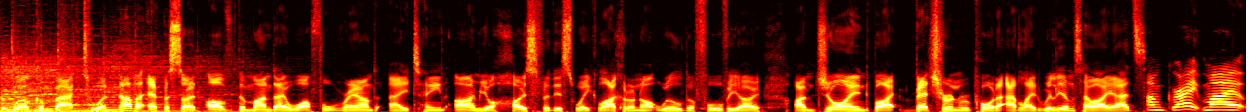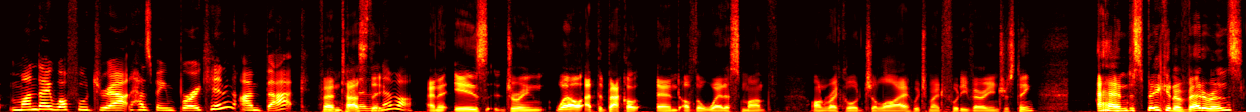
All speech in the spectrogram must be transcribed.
And welcome back to another episode of the Monday Waffle Round 18. I'm your host for this week, like it or not, Will Di Fulvio. I'm joined by veteran reporter Adelaide Williams. How are you, Ads? I'm great. My Monday waffle drought has been broken. I'm back. Fantastic. than ever. And it is during, well, at the back end of the wettest month on record, July, which made footy very interesting. And speaking of veterans,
